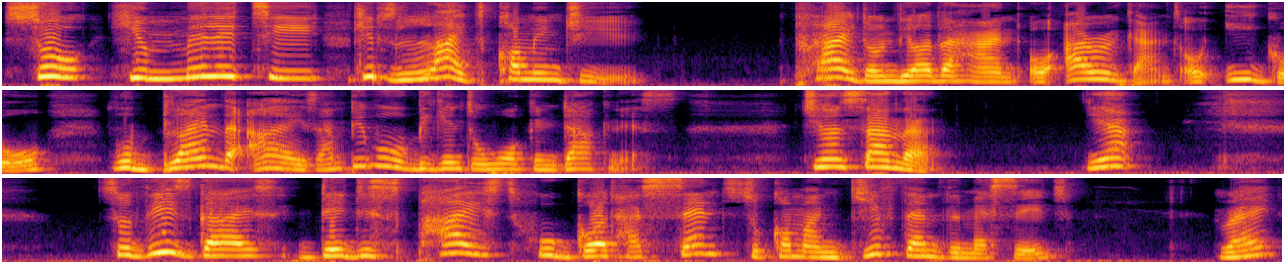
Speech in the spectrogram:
So humility keeps light coming to you. Pride, on the other hand, or arrogance or ego will blind the eyes and people will begin to walk in darkness. Do you understand that? Yeah. So these guys, they despised who God has sent to come and give them the message, right?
